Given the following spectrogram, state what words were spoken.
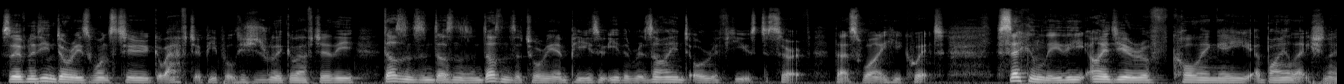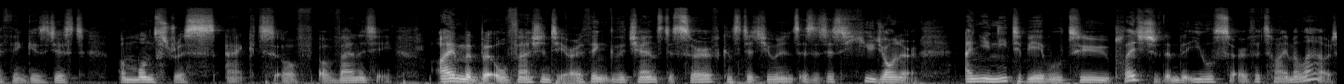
So if Nadine Dorries wants to go after people, he should really go after the dozens and dozens and dozens of Tory MPs who either resigned or refused to serve. That's why he quit. Secondly, the idea of calling a, a by election, I think, is just a monstrous act of, of vanity. I'm a bit old fashioned here. I think the chance to serve constituents is just huge honour. And you need to be able to pledge to them that you will serve the time allowed.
